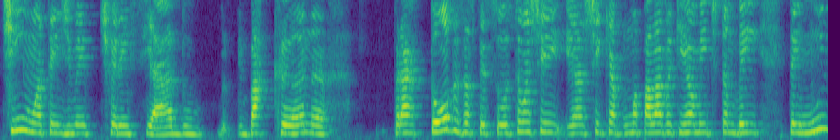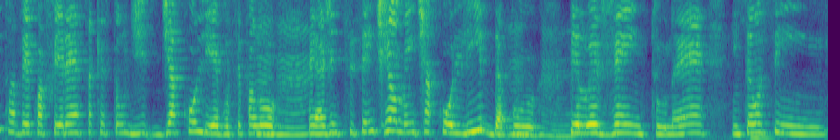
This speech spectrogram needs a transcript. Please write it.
tinha um atendimento diferenciado, bacana para todas as pessoas. Então, achei, achei que uma palavra que realmente também tem muito a ver com a feira é essa questão de, de acolher. Você falou, Uhum. é, a gente se sente realmente acolhida por, Uhum. pelo evento, né? Então, assim,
